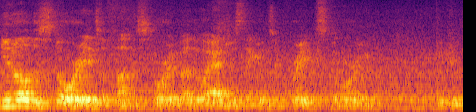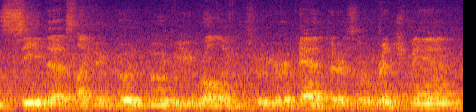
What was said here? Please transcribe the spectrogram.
You know the story, it's a fun story by the way, I just think it's a great story. You can see this like a good movie rolling through your head. There's a rich man,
